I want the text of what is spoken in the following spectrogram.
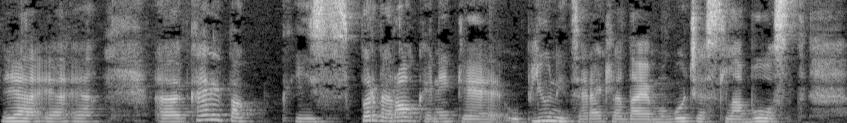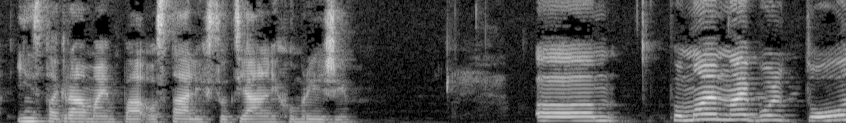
ja, ja. ja. Uh, kaj bi pa iz prve roke neke vplivnice rekla, da je mogoče slabost Instagrama in pa ostalih socialnih omrežij? Um, po mojem, najbolj to,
